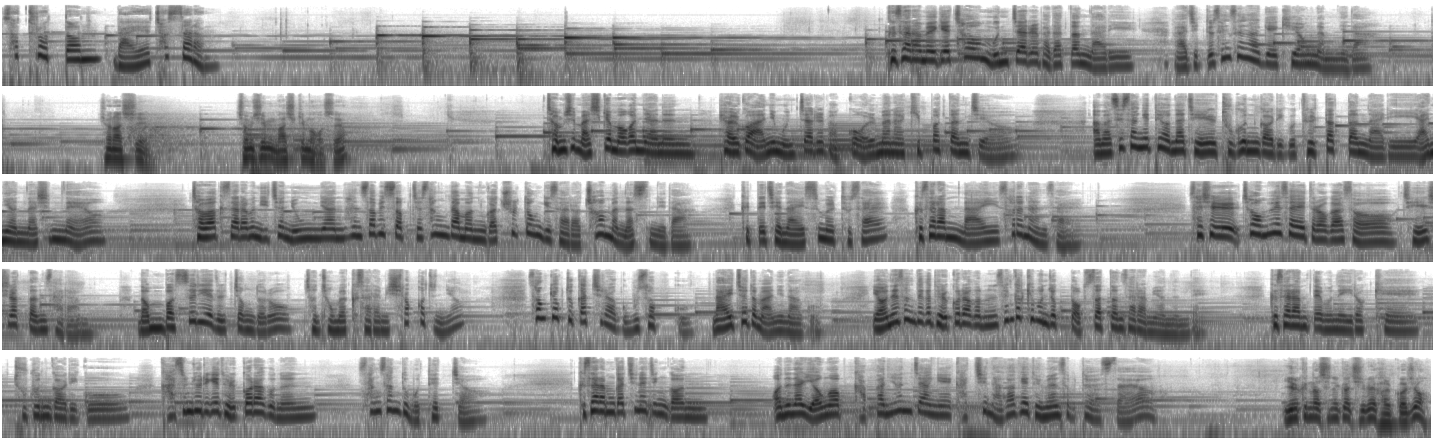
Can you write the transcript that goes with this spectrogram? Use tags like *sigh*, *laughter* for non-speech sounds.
서툴었던 나의 첫사랑 그 사람에게 처음 문자를 받았던 날이 아직도 생생하게 기억납니다. 현아 씨 점심 맛있게 먹었어요? 점심 맛있게 먹었냐는 별거 아닌 문자를 받고 얼마나 기뻤던지요. 아마 세상에 태어나 제일 두근거리고 들떴던 날이 아니었나 싶네요. 그 사람은 2006년 한 서비스 업체 상담원과 출동 기사로 처음 만났습니다. 그때 제 나이 22살, 그 사람 나이 31살. 사실 처음 회사에 들어가서 제일 싫었던 사람. 넘버 3에 들 정도로 전 정말 그 사람이 싫었거든요. 성격도 까칠하고 무섭고 나이 차도 많이 나고 연애 상대가 될 거라고는 생각해 본 적도 없었던 사람이었는데 그 사람 때문에 이렇게 두근거리고 가슴 졸이게 될 거라고는 상상도 못했죠. 그 사람과 친해진 건 어느 날 영업 가판 현장에 같이 나가게 되면서부터였어요. 일 끝났으니까 집에 갈 거죠?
